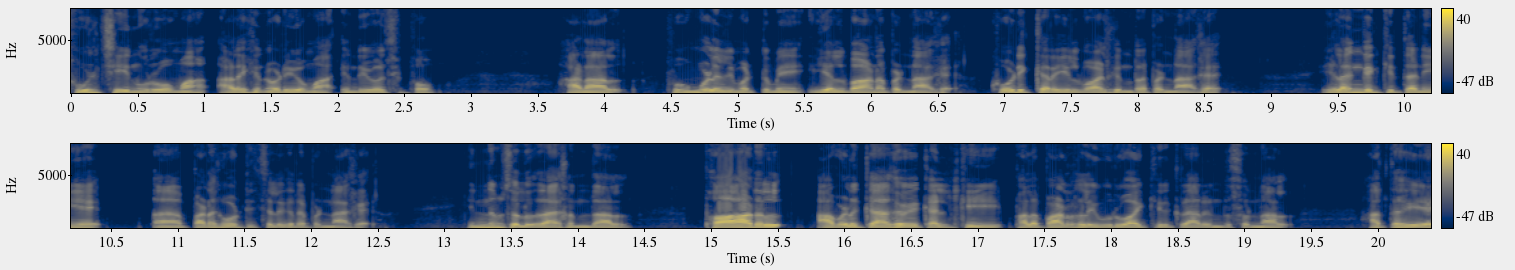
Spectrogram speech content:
சூழ்ச்சியின் உருவமா அழகின் வடிவமா என்று யோசிப்போம். ஆனால் பூங்குழலி மட்டுமே இயல்பான பெண்ணாக கோடிக்கரையில் வாழ்கின்ற பெண்ணாக இலங்கைக்கு தனியே படகு ஓட்டிச் செல்கிற பெண்ணாக இன்னும் சொல்வதாக இருந்தால் பாடல் அவளுக்காகவே கல்கி பல பாடல்களை உருவாக்கியிருக்கிறார் என்று சொன்னால் அத்தகைய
